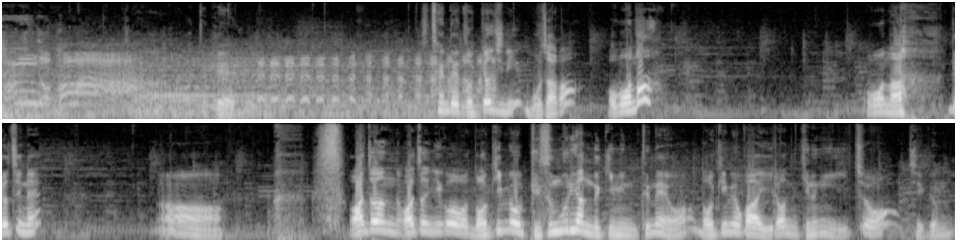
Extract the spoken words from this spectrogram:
자, 어떻게 뭐 스탠드에도 껴지니? 모자가? 어머나? 어머나 껴지네? 어. 완전 완전 이거 너기묘 비스무리한 느낌이 드네요. 너기묘가 이런 기능이 있죠? 지금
